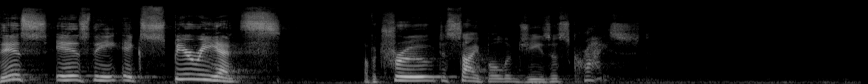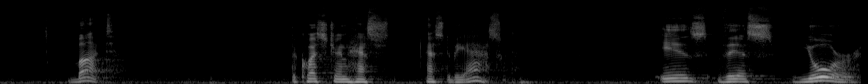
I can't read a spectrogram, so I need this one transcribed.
This is the experience of a true disciple of Jesus Christ. But the question has, has to be asked Is this your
